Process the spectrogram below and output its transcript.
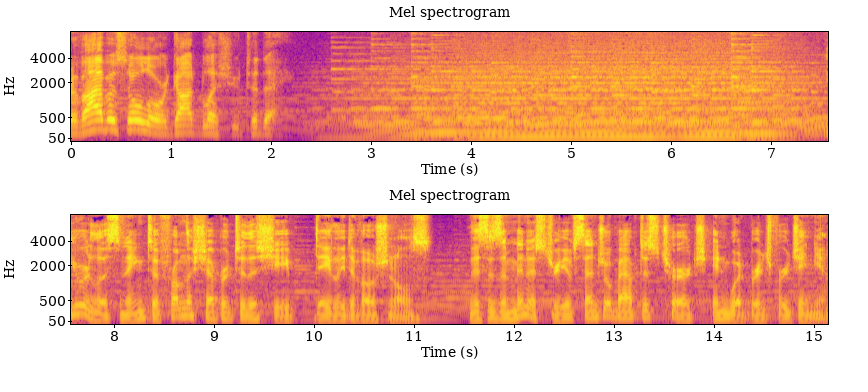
Revive us, O Lord. God bless you today. You are listening to From the Shepherd to the Sheep Daily Devotionals. This is a ministry of Central Baptist Church in Woodbridge, Virginia.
